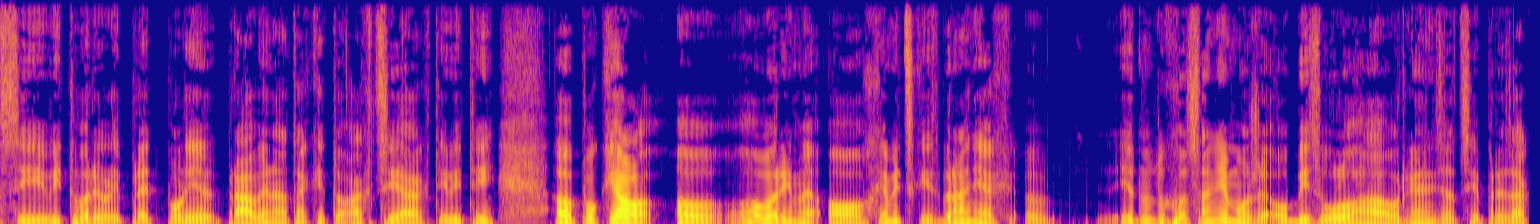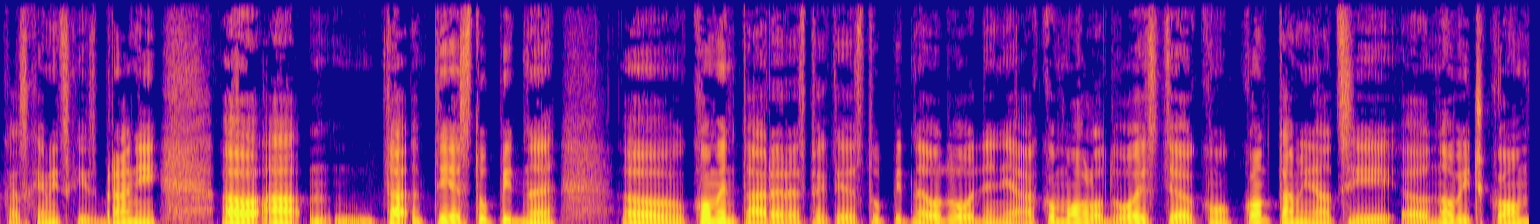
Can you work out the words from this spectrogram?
si vytvorili predpolie práve na takéto akcie a aktivity. Pokiaľ hovoríme o chemických zbraniach, jednoducho sa nemôže obísť úloha organizácie pre zákaz chemických zbraní a tie stupidné komentáre, respektíve stupidné odôvodnenie, ako mohlo dôjsť k kontaminácii novičkom,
